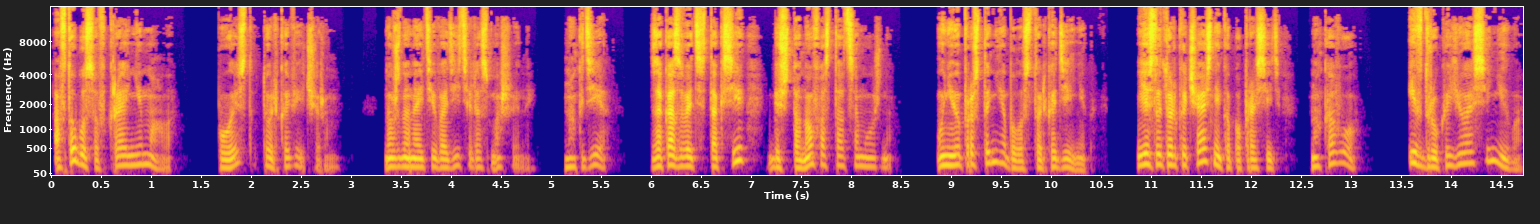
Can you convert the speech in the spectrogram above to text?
Автобусов крайне мало. Поезд только вечером. Нужно найти водителя с машиной. Но где? Заказывать такси, без штанов остаться можно. У нее просто не было столько денег. Если только частника попросить. Но кого? И вдруг ее осенило.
